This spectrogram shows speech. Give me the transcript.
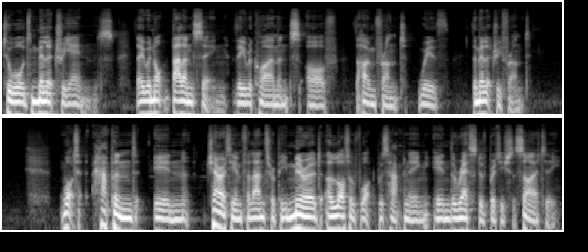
towards military ends. They were not balancing the requirements of the home front with the military front. What happened in charity and philanthropy mirrored a lot of what was happening in the rest of British society.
